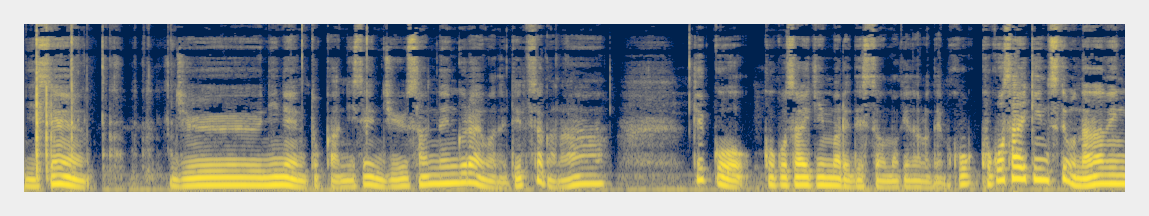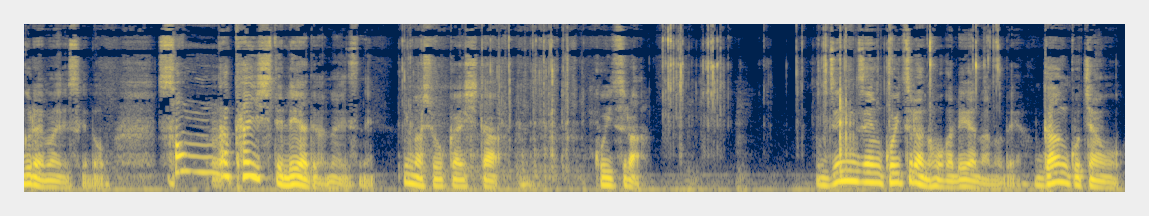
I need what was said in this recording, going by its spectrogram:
2012年とか2013年ぐらいまで出てたかな。結構、ここ最近まで出てたおまけなので、こここ最近つっても7年ぐらい前ですけど、そんな大してレアではないですね。今紹介した、こいつら。全然こいつらの方がレアなので、ガンコちゃんを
